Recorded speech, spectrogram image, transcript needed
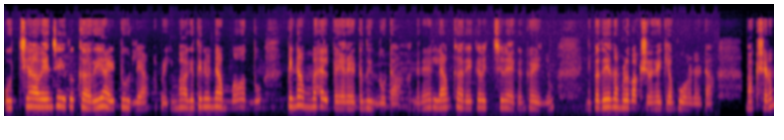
ഉച്ചയാവുകയും ചെയ്തു കറി ആയിട്ടുമില്ല അപ്പോഴേക്കും ഭാഗ്യത്തിന് പിന്നെ അമ്മ വന്നു. പിന്നെ അമ്മ ഹെൽപ്പ് ചെയ്യാനായിട്ട് നിന്നു കേട്ടാ അങ്ങനെ എല്ലാം കറിയൊക്കെ വെച്ച് വേഗം കഴിഞ്ഞു. ഇനിയിപ്പോൾ അതേ നമ്മൾ ഭക്ഷണം കഴിക്കാൻ പോവാണ് കേട്ടാ ഭക്ഷണം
